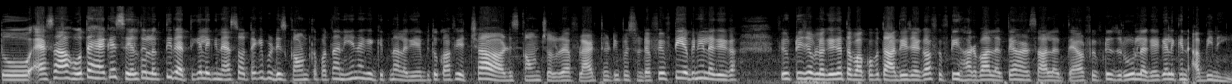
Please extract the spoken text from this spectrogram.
तो ऐसा होता है कि सेल तो लगती रहती है, लेकिन ऐसा होता है कि फिर डिस्काउंट का पता नहीं है ना कि कितना लगेगा। अभी तो काफ़ी अच्छा डिस्काउंट चल रहा है फ्लैट थर्टी परसेंट है। फिफ्टी अभी नहीं लगेगा। फिफ्टी जब लगेगा तब आपको बता दिया जाएगा। फिफ्टी हर बार लगता है, हर साल लगता है और फिफ्टी ज़रूर लगेगा, लेकिन अभी नहीं।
